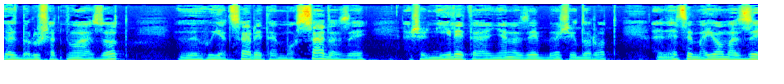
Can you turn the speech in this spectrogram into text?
להיות בראש התנועה הזאת, והוא יצר את המוסד הזה, אשר ניהל את העניין הזה במשך דורות, עד עצם היום הזה.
